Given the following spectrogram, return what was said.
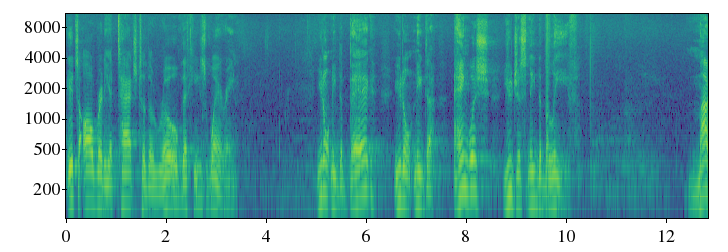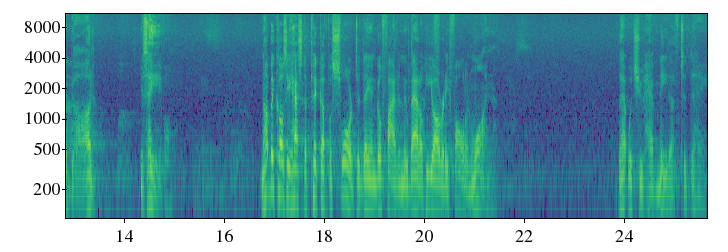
it's already attached to the robe that he's wearing. You don't need to beg, you don't need to anguish, you just need to believe my God is able. Not because he has to pick up a sword today and go fight a new battle. He already fought and won. That which you have need of today.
